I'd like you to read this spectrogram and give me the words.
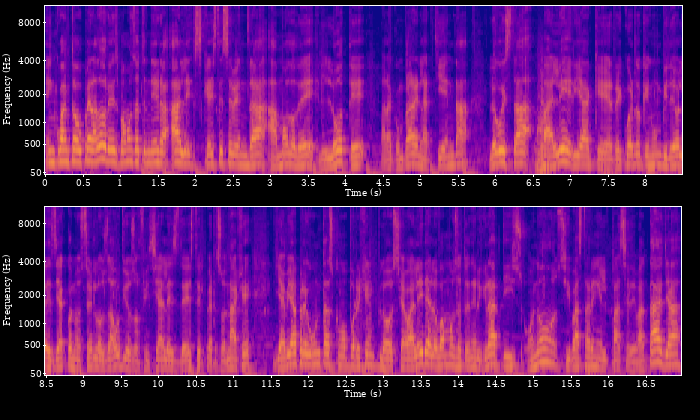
En cuanto a operadores, vamos a tener a Alex, que este se vendrá a modo de lote para comprar en la tienda. Luego está Valeria, que recuerdo que en un video les di a conocer los audios oficiales de este personaje. Y había preguntas como por ejemplo, si a Valeria lo vamos a tener gratis o no, si va a estar en el pase de batalla.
